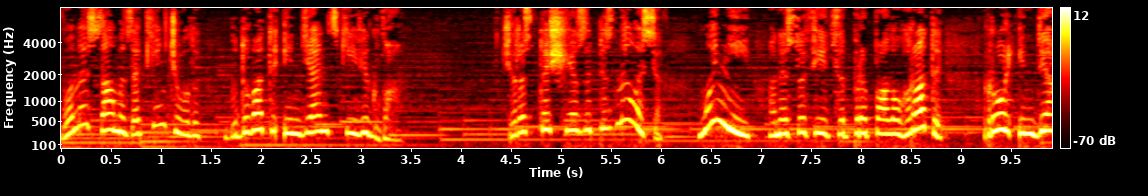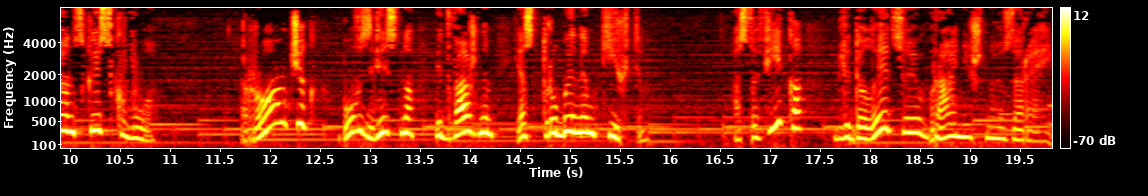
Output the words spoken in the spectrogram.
Вони саме закінчували будувати індіанський вігвам. Через те, що я запізнилася, мені, а не Софійці, припало грати роль індіанської скво. Ромчик був, звісно, відважним яструбиним кігтем, а Софійка блідолицею вранішньою зорею.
